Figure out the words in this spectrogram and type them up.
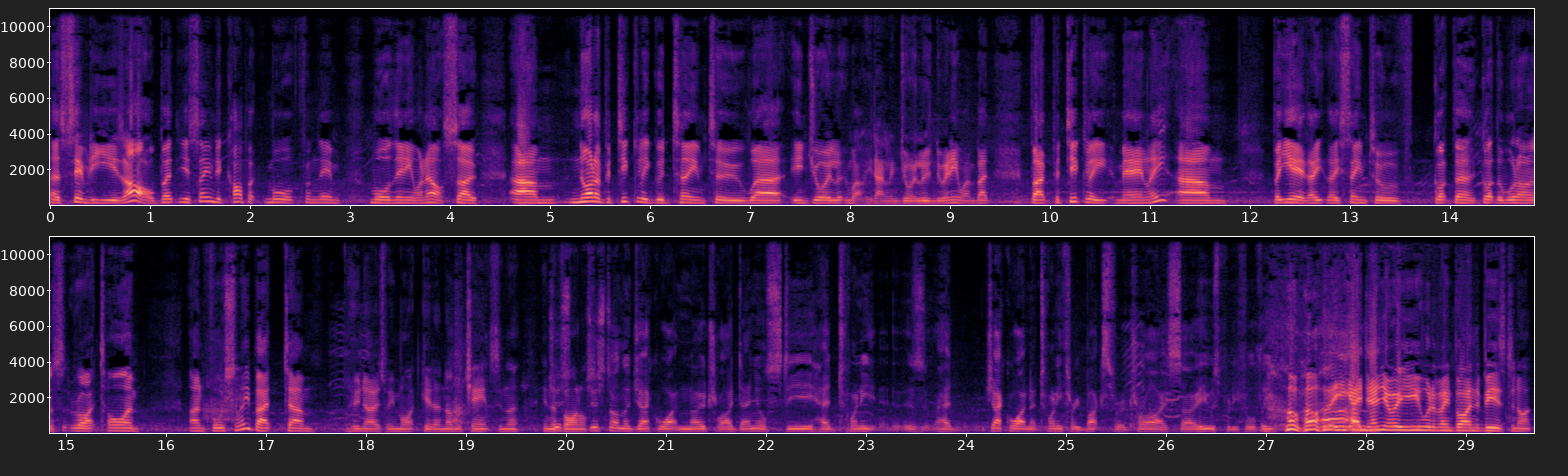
are, are 70 years old, but you seem to cop it more from them more than anyone else. So, um, not a particularly good team to uh, enjoy. Well, you don't enjoy losing to anyone, but but particularly Manly. Um, but yeah, they, they seem to have got the got the wood on us at the right time, unfortunately. But um, who knows? We might get another chance in the in the just, finals. Just on the Jack White and no try, Daniel Steer had 20 is, had Jack White at 23 bucks for a try, so he was pretty filthy. Well, there you go, Um, Daniel. You would have been buying the beers tonight.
